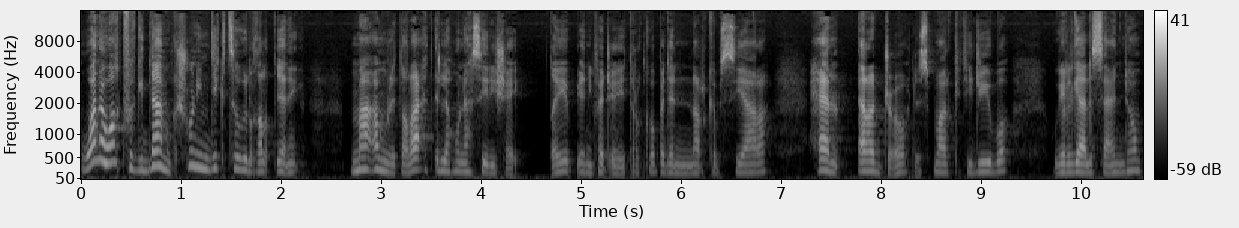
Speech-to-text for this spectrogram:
وأنا واقفة قدامك شلون يمديك تسوي الغلط؟ يعني ما عمري طلعت إلا هو ناسي لي شيء. طيب يعني فجأة يتركه بعدين نركب السيارة. أحيانا أرجعه للسوبر ماركت يجيبه ويلقاه لسه عندهم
